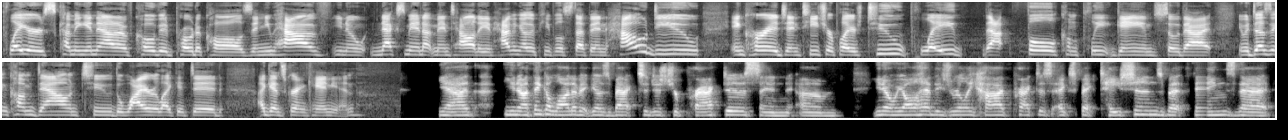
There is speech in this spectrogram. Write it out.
players coming in and out of COVID protocols and you have, you know, next man up mentality and having other people step in, how do you encourage and teach your players to play that full complete game so that, you know, it doesn't come down to the wire like it did against Grand Canyon? Yeah, you know, I think a lot of it goes back to just your practice and um, you know, we all have these really high practice expectations, but things that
